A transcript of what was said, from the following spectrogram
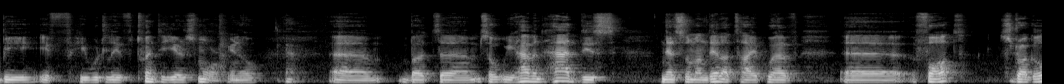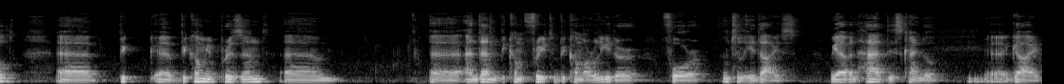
be if he would live 20 years more you know Yeah. um, but um, so we haven't had this Nelson Mandela type who have uh, fought struggled uh, be- uh, become imprisoned um, uh, and then become free to become our leader for until he dies. We haven't had this kind of uh, guy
